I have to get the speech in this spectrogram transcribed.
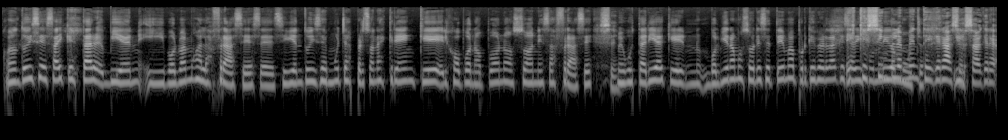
Cuando tú dices hay que estar bien y volvamos a las frases, eh, si bien tú dices muchas personas creen que el hoponopono son esas frases, me gustaría que volviéramos sobre ese tema porque es verdad que se es ha difundido que simplemente gracias, agra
